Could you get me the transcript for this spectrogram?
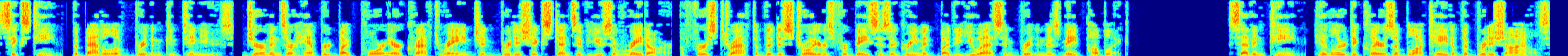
16. The Battle of Britain continues. Germans are hampered by poor aircraft range and British extensive use of radar. A first draft of the destroyers for bases agreement by the US and Britain is made public. 17. Hitler declares a blockade of the British Isles.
